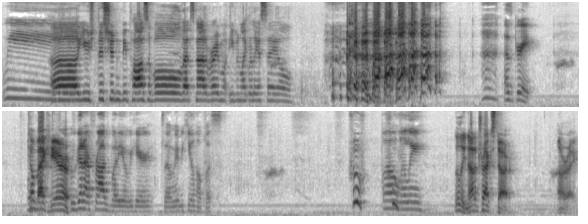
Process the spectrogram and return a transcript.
We. Uh, you sh- this shouldn't be possible. That's not a very even like really a sail. That's great. Come back here. We've got our frog buddy over here, so maybe he'll help us. Whew. Well, Lilly, Lilly, not a track star. All right.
